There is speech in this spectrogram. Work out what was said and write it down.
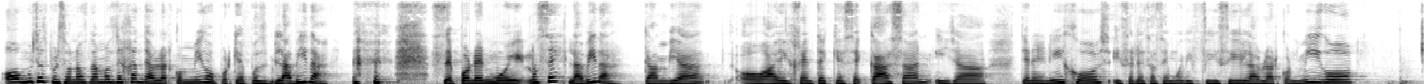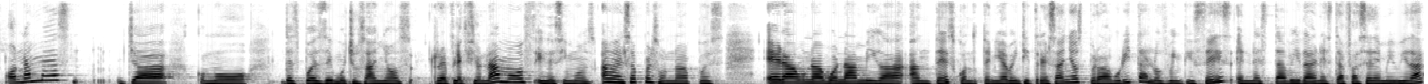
o muchas personas nada más dejan de hablar conmigo porque pues la vida se ponen muy, no sé, la vida cambia o hay gente que se casan y ya tienen hijos y se les hace muy difícil hablar conmigo o nada más ya como después de muchos años reflexionamos y decimos, ah, esa persona pues era una buena amiga antes cuando tenía 23 años, pero ahorita a los 26, en esta vida, en esta fase de mi vida,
